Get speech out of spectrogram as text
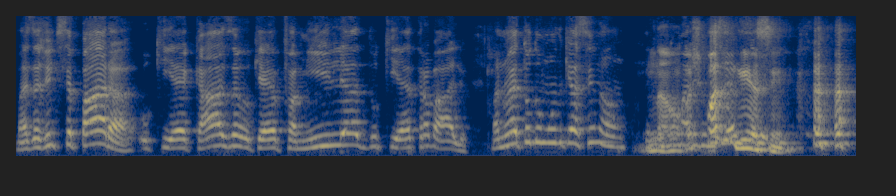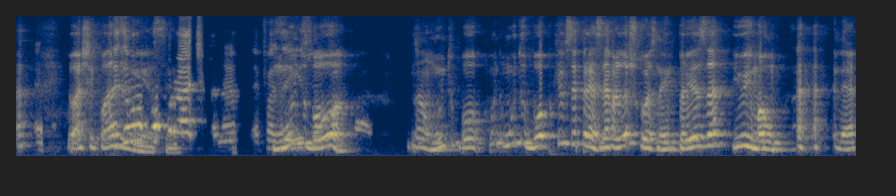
Mas a gente separa o que é casa, o que é família, do que é trabalho. Mas não é todo mundo que é assim, não. Tem não, acho que quase ninguém é assim. Eu acho que quase Mas ninguém é uma boa assim. prática, né? É muito boa. Não, muito boa. Muito, muito boa, porque você preserva as duas coisas, né? A empresa e o irmão. né?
